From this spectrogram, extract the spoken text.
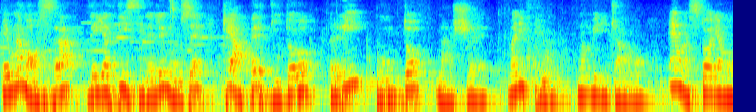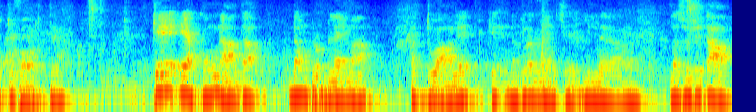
È una mostra degli artisti delle muse che ha per titolo Ri.nascere, ma di più non vi diciamo, è una storia molto forte che è accomunata da un problema attuale che naturalmente il, la società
